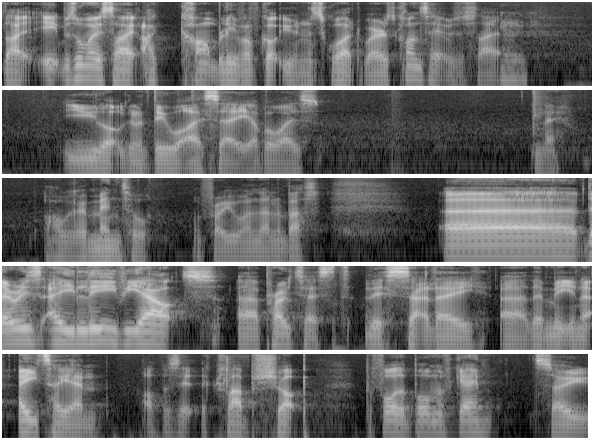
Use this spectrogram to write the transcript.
like it was almost like I can't believe I've got you in the squad. Whereas Conte was just like, Mm. you lot are going to do what I say, otherwise, you know, I'll go mental. I'll throw you on down the bus. Uh, there is a Levy out uh, protest this Saturday. Uh, they're meeting at 8 a.m. opposite the club shop before the Bournemouth game. So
